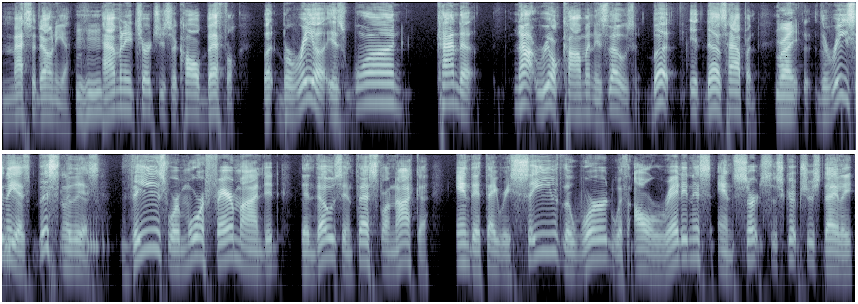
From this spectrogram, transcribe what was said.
Macedonia? Mhm. How many churches are called Bethel? But Berea is one kind of not real common as those, but it does happen." Right. the reason is listen to this these were more fair minded than those in Thessalonica in that they received the word with all readiness and searched the scriptures daily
